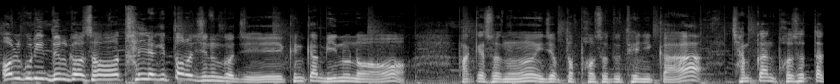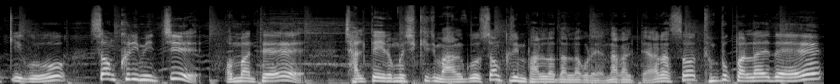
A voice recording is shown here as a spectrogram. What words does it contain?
얼굴이 늙어서 탄력이 떨어지는 거지. 그러니까 민우 너 밖에서는 이제부터 벗어도 되니까 잠깐 벗었다 끼고 선크림 있지? 엄마한테 잘 때 이런 거 시키지 말고 선크림 발라달라고 그래. 나갈 때. 알았어? 듬뿍 발라야 돼.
